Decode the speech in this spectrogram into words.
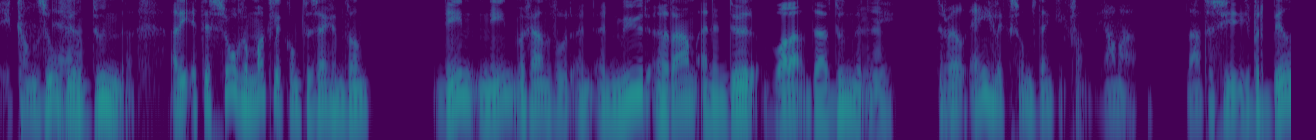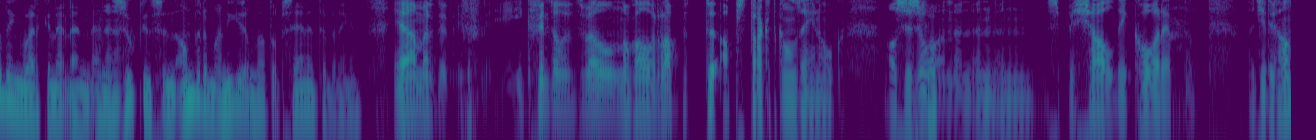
Maar je kan zoveel Ja. doen. Allee, het is zo gemakkelijk om te zeggen van... Nee, nee, we gaan voor een, een muur, een raam en een deur. Voilà, daar doen we het Ja. mee. Terwijl eigenlijk soms denk ik van... Ja, maar laat eens je, je verbeelding werken en, en, en Ja. zoek eens een andere manier om dat op scène te brengen. Ja, maar ik vind dat het wel nogal rap te abstract kan zijn ook. Als je zo een, een, een speciaal decor hebt, dat, dat je de hele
